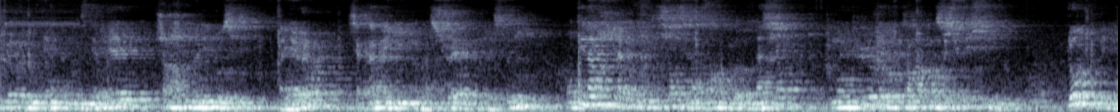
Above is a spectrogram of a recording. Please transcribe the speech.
plusieurs comités interministériels chargés de mener le dossier. D'ailleurs, certains pays comme la Suède et l'Estonie ont élargi la composition de ces instances de coordination et inclure des représentants de la société civile. D'autres pays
